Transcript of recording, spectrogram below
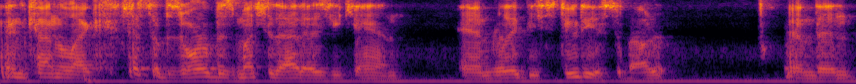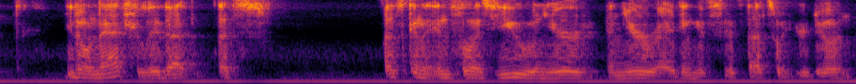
And kind of like just absorb as much of that as you can and really be studious about it. And then you know naturally that that's that's going to influence you and your and your writing if, if that's what you're doing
